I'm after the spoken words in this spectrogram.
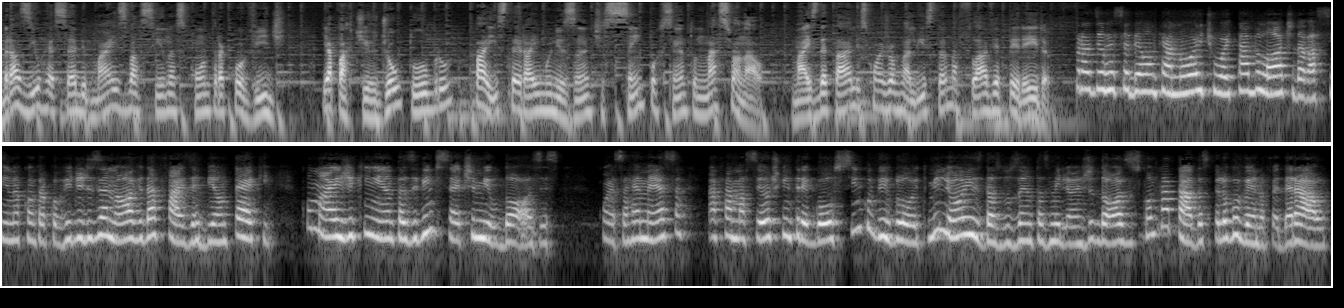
Brasil recebe mais vacinas contra a Covid e a partir de outubro, o país terá imunizante 100% nacional. Mais detalhes com a jornalista Ana Flávia Pereira. O Brasil recebeu ontem à noite o oitavo lote da vacina contra a Covid-19 da Pfizer BioNTech, com mais de 527 mil doses. Com essa remessa, a farmacêutica entregou 5,8 milhões das 200 milhões de doses contratadas pelo governo federal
